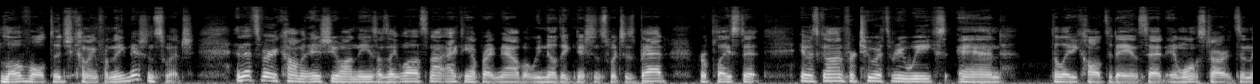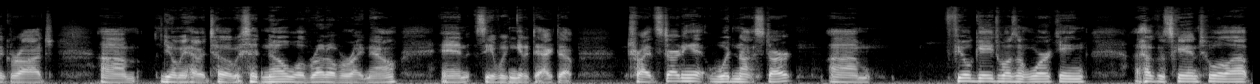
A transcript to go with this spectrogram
low voltage coming from the ignition switch. And that's a very common issue on these. I was like, well, it's not acting up right now, but we know the ignition switch is bad. Replaced it. It was gone for two or three weeks and the lady called today and said, it won't start. It's in the garage. Um, you want me to have it towed? We said, no, we'll run over right now and see if we can get it to act up. Tried starting it, would not start. Um, fuel gauge wasn't working. I hooked the scan tool up,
